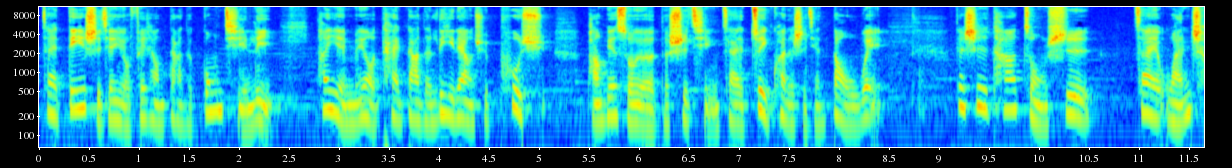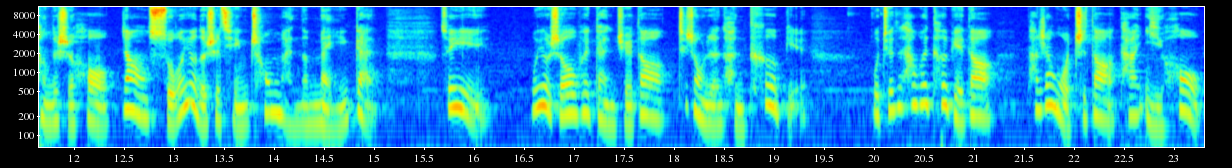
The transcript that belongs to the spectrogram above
在第一时间有非常大的攻击力。他也没有太大的力量去 push 旁边所有的事情在最快的时间到位，但是他总是在完成的时候让所有的事情充满了美感，所以我有时候会感觉到这种人很特别。我觉得他会特别到他让我知道他以后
